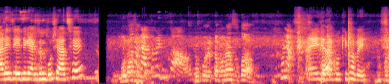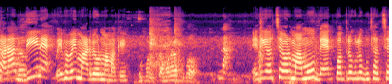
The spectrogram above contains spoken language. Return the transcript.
আর এই যে এদিকে একজন বসে আছে। আছে? দুপুরেরটা মনে আছে তো? এই যে দেখো কীভাবে সারা দিন এভাবেই মারবে ওর মামাকে। দুপুরেরটা মনে আছে তো? এদিকে হচ্ছে ওর মামু ব্যাগপত্রগুলো গুছাচ্ছে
